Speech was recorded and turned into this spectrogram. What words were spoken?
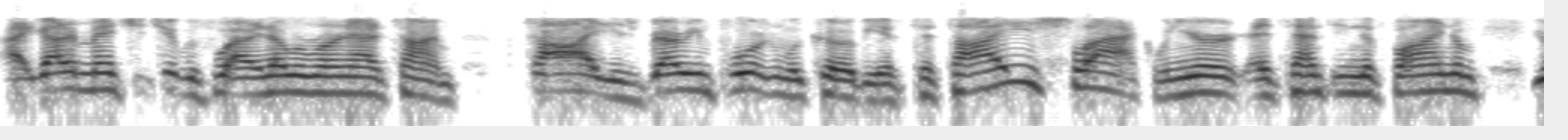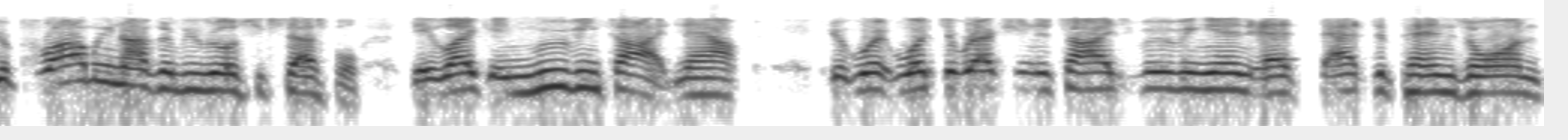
I got to mention too before I know we're running out of time. Tide is very important with cobia. If the tide is slack when you're attempting to find them, you're probably not going to be real successful. They like a moving tide. Now, what, direction the tide's moving in, that, that depends on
